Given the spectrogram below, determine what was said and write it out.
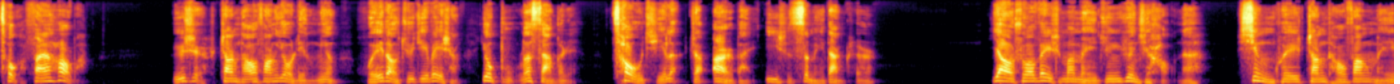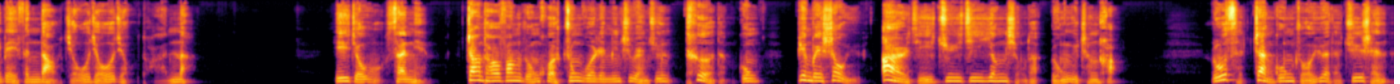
凑个番号吧。”于是张桃芳又领命回到狙击位上，又补了三个人，凑齐了这二百一十四枚弹壳。要说为什么美军运气好呢？幸亏张桃芳没被分到九九九团呢。一九五三年，张桃芳荣获中国人民志愿军特等功，并被授予二级狙击英雄的荣誉称号。如此战功卓越的狙神，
